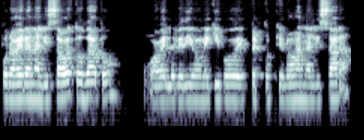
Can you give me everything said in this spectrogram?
por haber analizado estos datos o haberle pedido a un equipo de expertos que los analizara.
